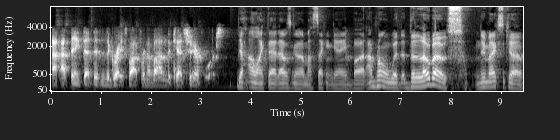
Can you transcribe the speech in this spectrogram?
I, I think that this is a great spot for Nevada to catch Air Force. Yeah, I like that. That was uh, my second game, but I'm going with the Lobos, New Mexico,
